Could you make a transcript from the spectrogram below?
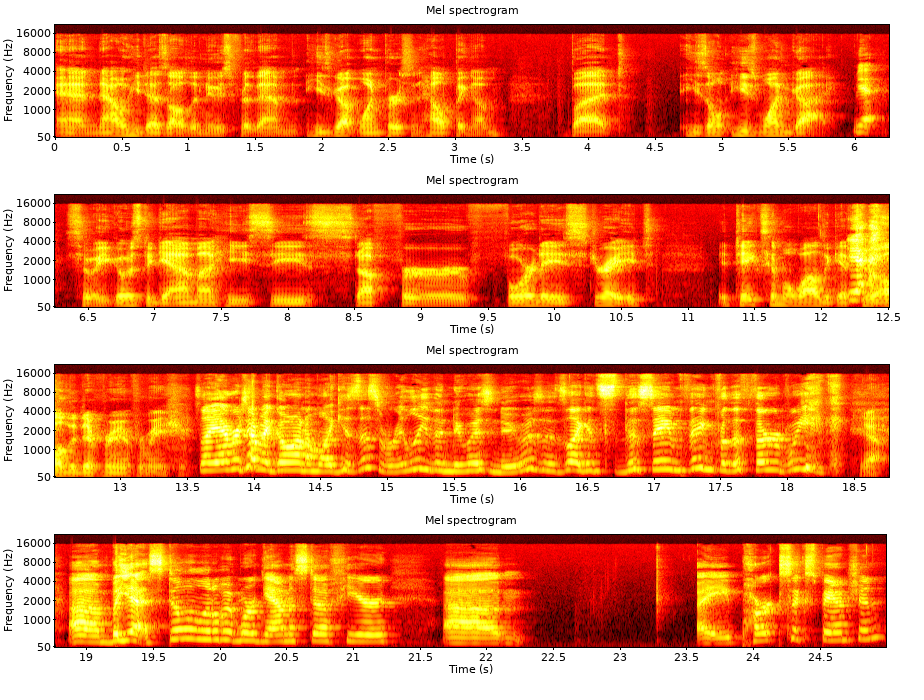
and now he does all the news for them. He's got one person helping him, but he's o- he's one guy. yeah. So he goes to GAMA. He sees stuff for four days straight. It takes him a while to get Yeah. through all the different information. It's like every time I go on, I'm like, is this really the newest news? It's like it's the same thing for the third week. Yeah. Um, but yeah, still a little bit more GAMA stuff here. Um, a Parks expansion.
